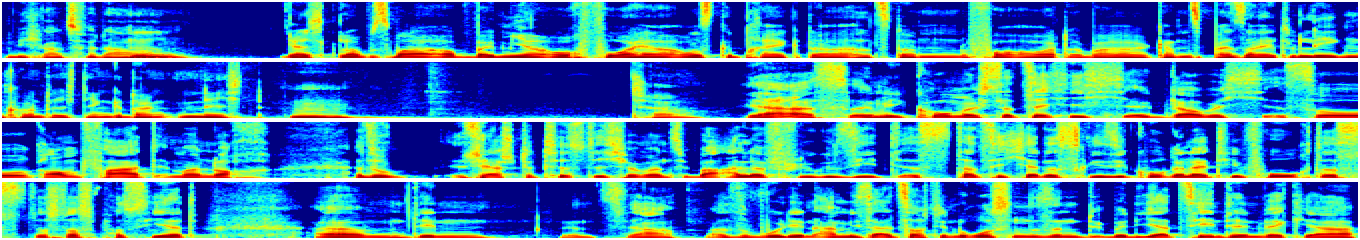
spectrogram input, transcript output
Nicht als wir da waren. Mhm. Ja, ich glaube, es war auch bei mir auch vorher ausgeprägter als dann vor Ort, aber ganz beiseite legen konnte ich den Gedanken nicht. Mhm. Tja, ja, ist irgendwie komisch. Tatsächlich, äh, glaube ich, ist so Raumfahrt immer noch, also ist ja statistisch, wenn man es über alle Flüge sieht, ist tatsächlich ja das Risiko relativ hoch, dass das was passiert. Ähm, den, ja, also sowohl den Amis als auch den Russen sind über die Jahrzehnte hinweg ja,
